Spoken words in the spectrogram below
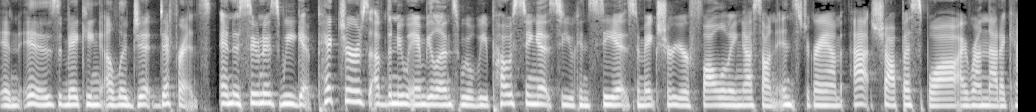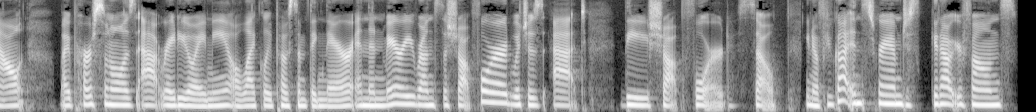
and is making a legit difference. And as soon as we get pictures of the new ambulance, we will be posting it so you can see it. So make sure you're following us on Instagram at Shop Espoir. I run that account. My personal is at Radio Amy. I'll likely post something there. And then Mary runs the shop forward, which is at the shop forward. So, you know, if you've got Instagram, just get out your phones,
